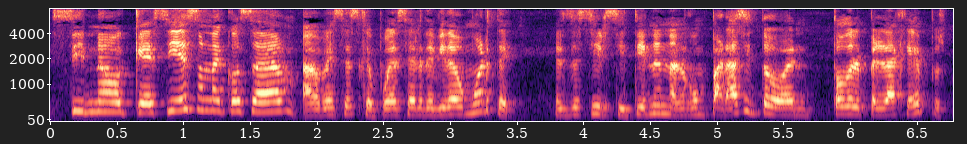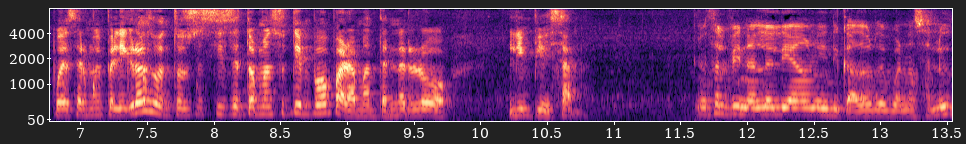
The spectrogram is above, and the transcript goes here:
sino que sí es una cosa a veces que puede ser de vida o muerte. Es decir, si tienen algún parásito en todo el pelaje, pues puede ser muy peligroso. Entonces sí se toman su tiempo para mantenerlo limpio y sano. Es al final del día un indicador de buena salud.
